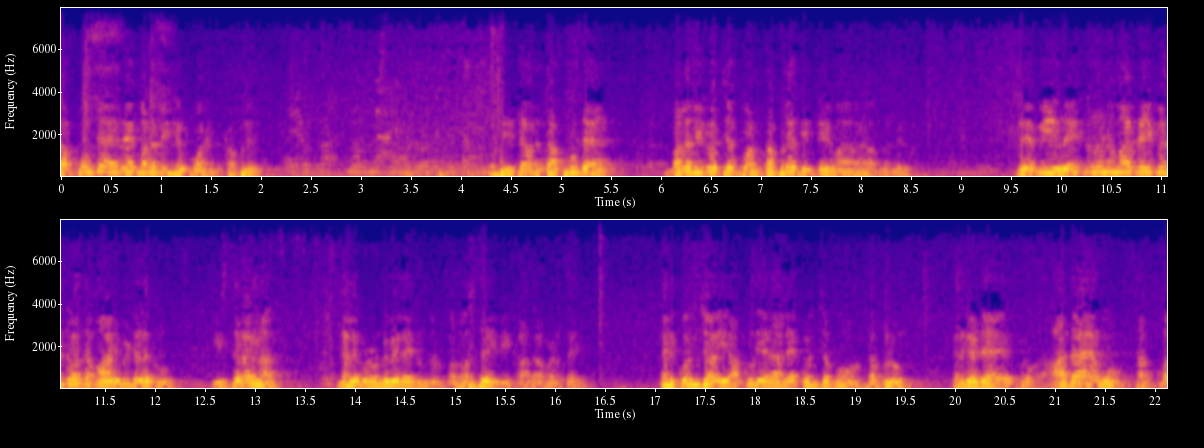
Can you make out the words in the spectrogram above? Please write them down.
తప్పు ఉంటే రేపు మళ్ళీ మీకు చెప్పుకోవాలండి తప్పులేదు దీంట్లో ఏమైనా తప్పు ఉంటే మళ్ళీ మీకు వచ్చి చెప్పుకోండి తప్పులేదు దీంట్లో లేదు. రేపు ఈ రైతు రుణమాఫీ అయిపోయిన తర్వాత మా ఆడబిడ్డలకు ఇస్తానన్న నెలకు రెండు వేల ఐదు వందల రూపాయలు వస్తాయి మీ ఖాతాలో పడతాయి. కానీ కొంచెం ఈ అప్పు తీరాలే కొంచెము డబ్బులు. ఎందుకంటే ఆదాయము తక్కువ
